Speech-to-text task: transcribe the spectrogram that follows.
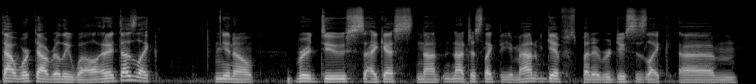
that worked out really well, and it does like, you know, reduce. I guess not not just like the amount of gifts, but it reduces like um,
